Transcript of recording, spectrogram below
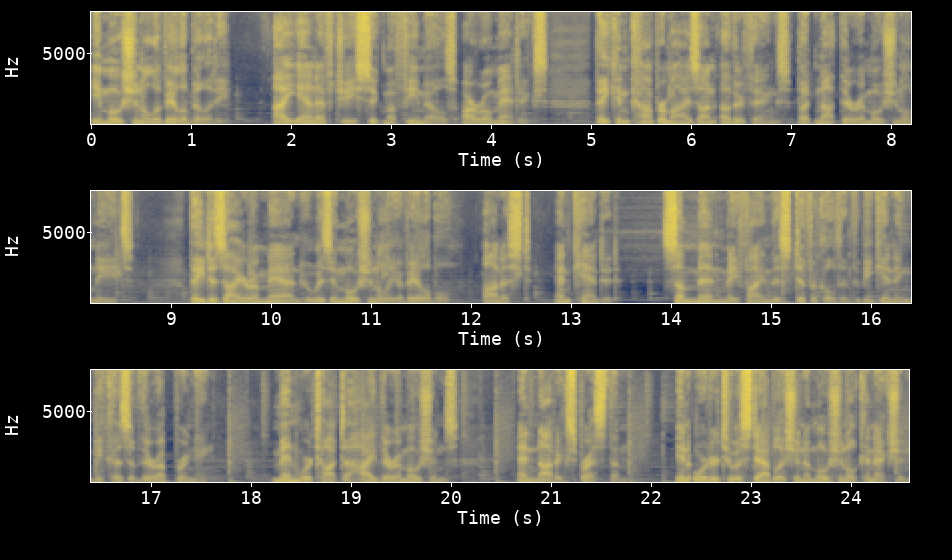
Emotional availability. INFJ Sigma females are romantics. They can compromise on other things, but not their emotional needs. They desire a man who is emotionally available, honest, and candid. Some men may find this difficult at the beginning because of their upbringing. Men were taught to hide their emotions and not express them. In order to establish an emotional connection,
